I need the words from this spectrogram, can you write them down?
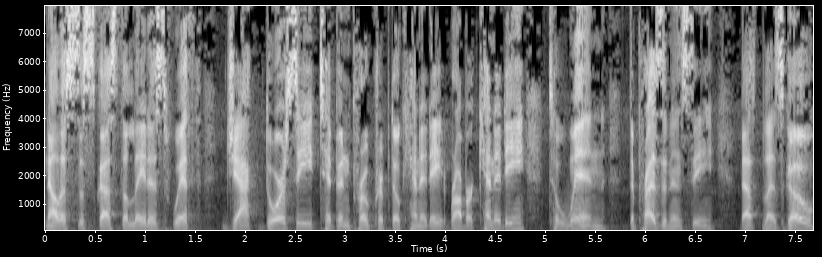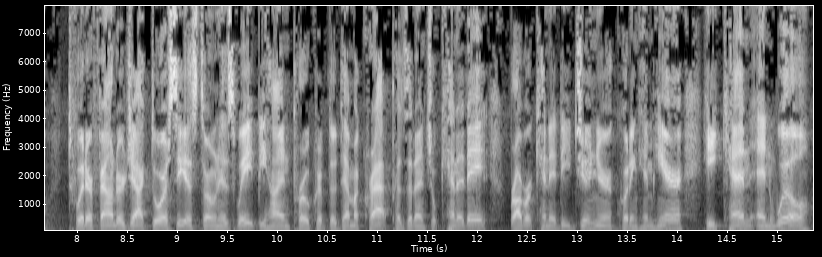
Now let's discuss the latest with Jack Dorsey, tipping pro crypto candidate Robert Kennedy to win the presidency. That, let's go. Twitter founder Jack Dorsey has thrown his weight behind pro-crypto Democrat presidential candidate Robert Kennedy Jr., quoting him here, he can and will,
